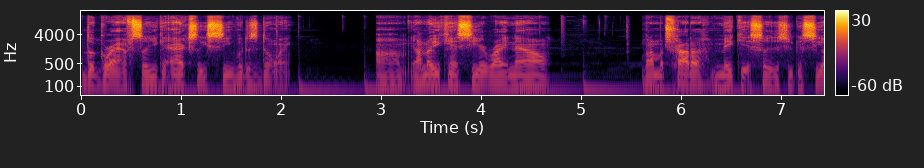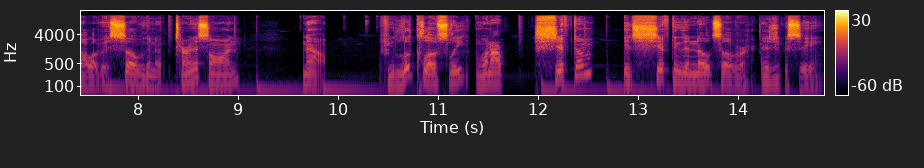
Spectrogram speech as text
the graph so you can actually see what it's doing. Um, I know you can't see it right now, but I'm gonna try to make it so that you can see all of it. So we're gonna turn this on. Now, if you look closely, when I shift them, it's shifting the notes over, as you can see.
